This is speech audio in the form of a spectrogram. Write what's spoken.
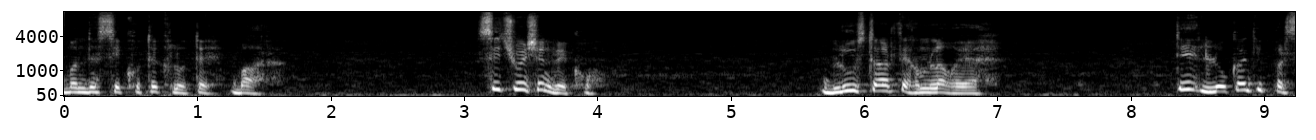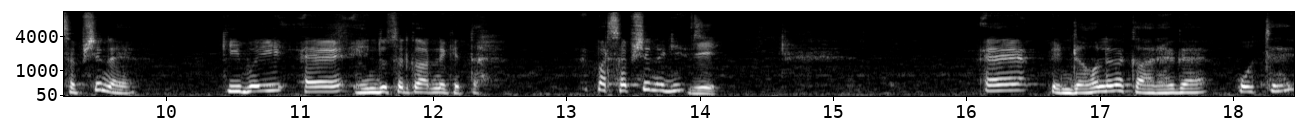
ਬੰਦੇ ਸਿੱਖ ਉੱਥੇ ਖਲੋਤੇ ਬਾਹਰ ਸਿਚੁਏਸ਼ਨ ਵੇਖੋ ਬਲੂ ਸਟਾਰ ਤੇ ਹਮਲਾ ਹੋਇਆ ਹੈ ਤੇ ਲੋਕਾਂ ਦੀ ਪਰਸੈਪਸ਼ਨ ਹੈ ਕਿ ਬਈ ਇਹ ਹਿੰਦੂ ਸਰਕਾਰ ਨੇ ਕੀਤਾ ਹੈ ਪਰਸੈਪਸ਼ਨ ਹੈਗੀ ਜੀ ਇਹ ਪਿੰਡਾਂ ਵਾਲੇ ਦਾ ਘਰ ਹੈਗਾ ਹੈ, ਉੱਥੇ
